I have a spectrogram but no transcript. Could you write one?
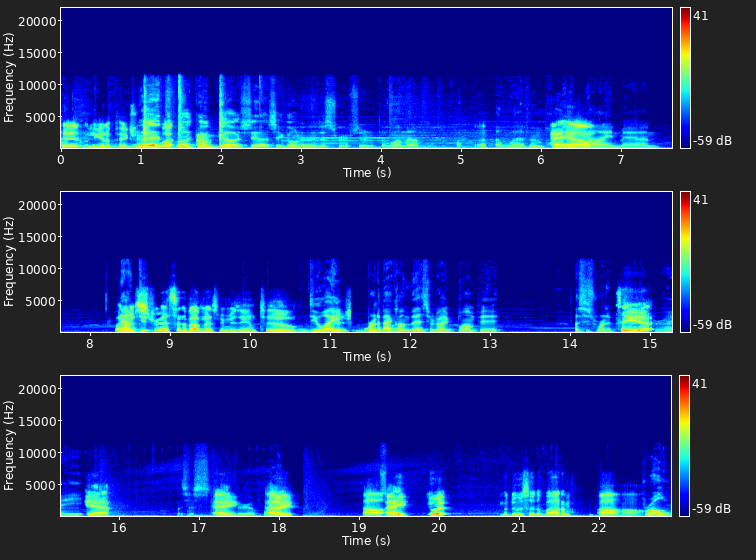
Shit, let me get a picture. Let's What? fucking go. Shit, that shit going in the description. Come on now. 11.9, man. Why Now you do- stressing about Mystery Museum too? Do I run it back on this or do I bump it? Let's just run it So, yeah. right? Yeah. Let's just Hey. through. Hey. Oh, hey. Do it. Medusa the bottom. Oh. Bro,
